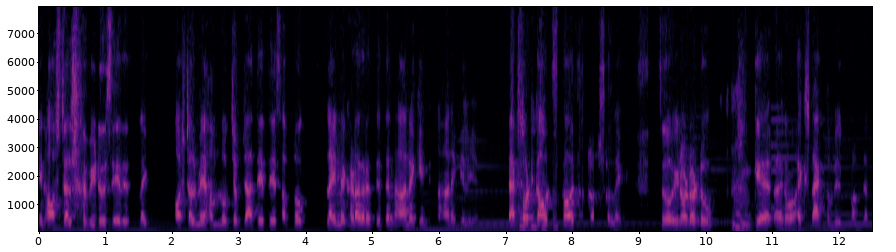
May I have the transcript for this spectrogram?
in hostel we do say this like hostel में हम लोग जब जाते थे सब लोग लाइन में खड़ा रहते थे नहाने के नहाने के लिए that's what cows cows are also like so in order to get, uh, you know extract the milk from them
